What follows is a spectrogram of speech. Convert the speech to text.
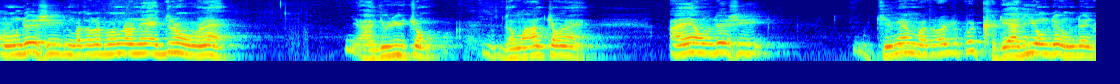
ਆਉਂਦੇ ਸੀ, ਮਤਲਬ ਉਹਨਾਂ ਨੇ ਇਧਰੋਂ ਆਉਣਾ ਹਜੂਰੀ ਚੋਂ ਦਮਾਨ ਚੋਂ ਆਉਣਾ ਆਉਂਦੇ ਸੀ, ਜਿਵੇਂ ਮਤਲਬ ਕੋਈ ਖੜਿਆਰੀ ਆਉਂਦੇ ਹੁੰਦੇ ਨੇ,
